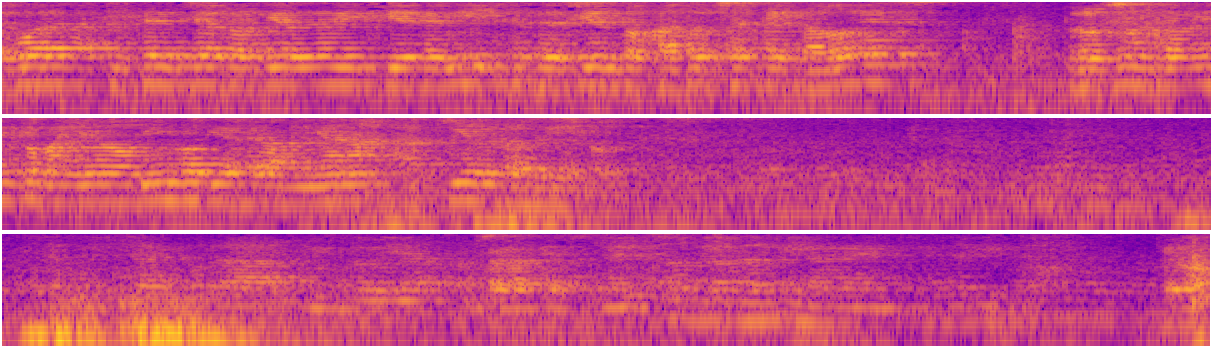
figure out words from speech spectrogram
Recuerda la asistencia al partido de hoy 7.714 espectadores. Próximo entrenamiento mañana domingo 10 de la mañana aquí en Rodríguez López. Muchas gracias. Pero,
